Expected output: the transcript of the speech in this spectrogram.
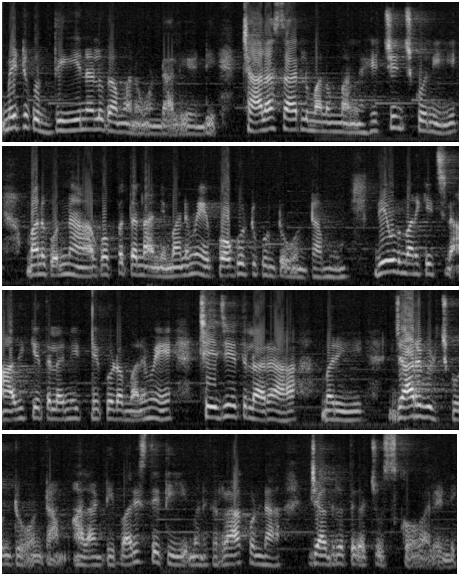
మెటుకు దీనలుగా మనం ఉండాలి అండి. చాలాసార్లు మనం మనం హెచ్చించుకొని మనకున్న గొప్పతనాన్ని మనమే పోగొట్టుకుంటూ ఉంటాము. దేవుడు మనకి ఇచ్చిన ఆధిక్యతలన్నింటినీ కూడా మనమే చేజేతులారా మరి జారవిడ్చుకుంటూ ఉంటాం. అలాంటి పరిస్థితి మనకు రాకుండా జాగ్రత్తగా చూసుకోవాలండి.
